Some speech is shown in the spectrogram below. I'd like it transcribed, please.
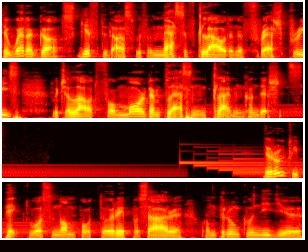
the weather gods gifted us with a massive cloud and a fresh breeze which allowed for more than pleasant climbing conditions. The route we picked was Non Potho Reposare on Nieddu,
